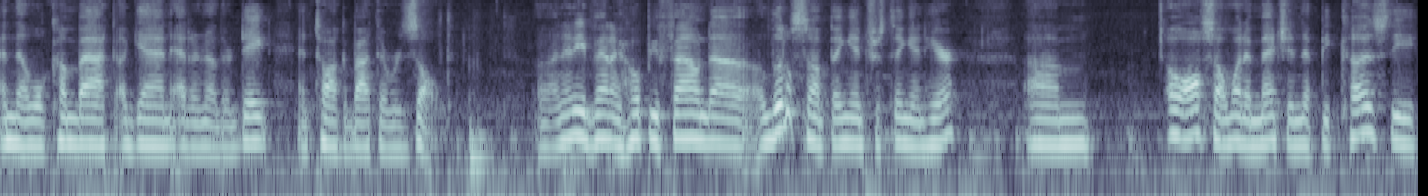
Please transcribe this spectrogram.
and then we'll come back again at another date and talk about the result. Uh, in any event, I hope you found uh, a little something interesting in here. Um, oh, also I want to mention that because the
